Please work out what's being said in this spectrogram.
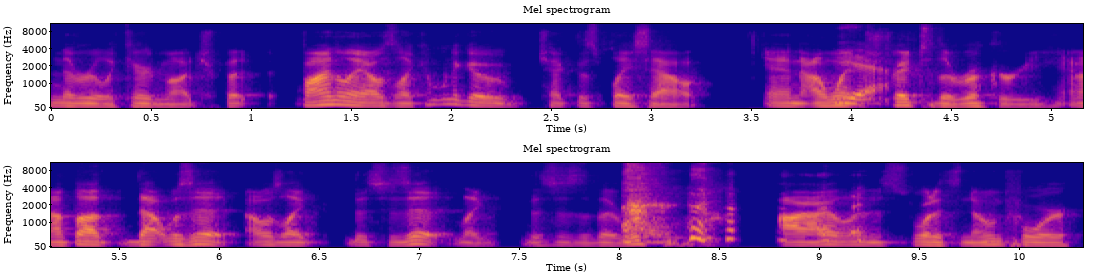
never really cared much. But finally, I was like, I'm gonna go check this place out, and I went Yeah. straight to the Rookery, and I thought that was it. I was like, this is it. Like this is the Rookery. High Island is what it's known for.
